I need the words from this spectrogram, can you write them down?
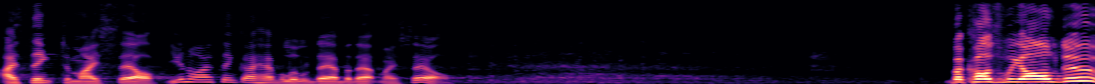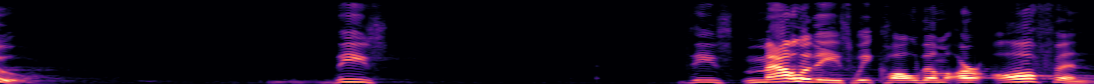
I think to myself, you know, I think I have a little dab of that myself. Because we all do. These, these maladies, we call them, are often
